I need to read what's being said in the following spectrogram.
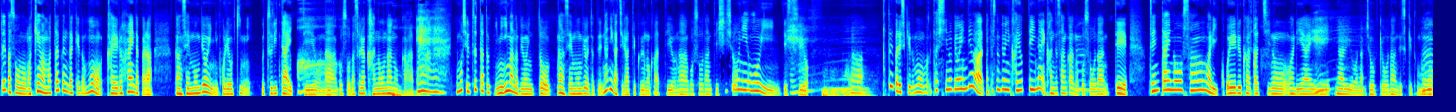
例えばその、まあ、県はまたぐんだけども、変える範囲だから、がん専門病院にこれを機に移りたいっていうようなご相談、それは可能なのかとか、うん、もし移った時に今の病院とがん専門病院とって何が違ってくるのかっていうようなご相談って非常に多いんですよ。例えばですけども、私の病院では、私の病院に通っていない患者さんからのご相談って、全体の3割超える形の割合になるような状況なんですけども、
